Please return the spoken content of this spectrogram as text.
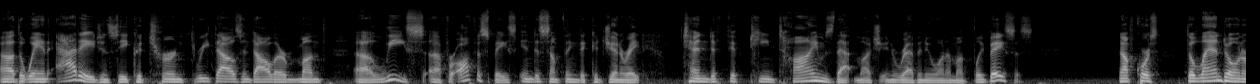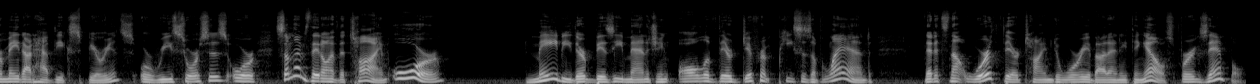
uh, the way an ad agency could turn $3,000 a month uh, lease uh, for office space into something that could generate 10 to 15 times that much in revenue on a monthly basis. Now, of course, the landowner may not have the experience or resources, or sometimes they don't have the time, or Maybe they're busy managing all of their different pieces of land that it's not worth their time to worry about anything else. For example,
